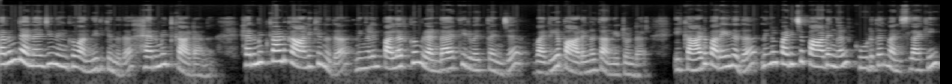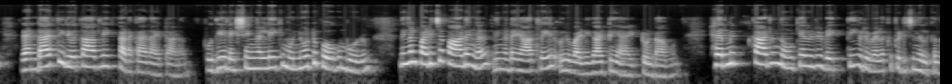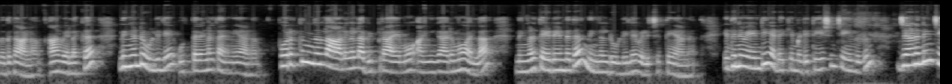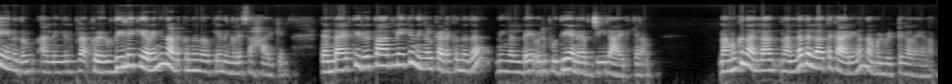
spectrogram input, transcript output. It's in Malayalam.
കറണ്ട് എനർജി നിങ്ങൾക്ക് വന്നിരിക്കുന്നത് ഹെർമിറ്റ് കാർഡാണ് ഹെർമിറ്റ് കാർഡ് കാണിക്കുന്നത് നിങ്ങളിൽ പലർക്കും രണ്ടായിരത്തി ഇരുപത്തഞ്ച് വലിയ പാഠങ്ങൾ തന്നിട്ടുണ്ട്. ഈ കാർഡ് പറയുന്നത് നിങ്ങൾ പഠിച്ച പാഠങ്ങൾ കൂടുതൽ മനസ്സിലാക്കി രണ്ടായിരത്തി ഇരുപത്തി ആറിലേക്ക് കടക്കാനായിട്ടാണ്. പുതിയ ലക്ഷ്യങ്ങളിലേക്ക് മുന്നോട്ട് പോകുമ്പോഴും നിങ്ങൾ പഠിച്ച പാഠങ്ങൾ നിങ്ങളുടെ യാത്രയിൽ ഒരു വഴികാട്ടിയായിട്ടുണ്ടാകും. ഹെർമിറ്റ് കാർഡിൽ നോക്കിയാൽ ഒരു വ്യക്തി ഒരു വിളക്ക് പിടിച്ചു നിൽക്കുന്നത് കാണാം. ആ വിളക്ക് നിങ്ങളുടെ ഉള്ളിലെ ഉത്തരങ്ങൾ തന്നെയാണ്. പുറത്തു നിന്നുള്ള ആളുകളുടെ അഭിപ്രായമോ അംഗീകാരമോ അല്ല. നിങ്ങൾ തേടേണ്ടത് നിങ്ങളുടെ ഉള്ളിലെ വെളിച്ചത്തെയാണ്. ഇതിനു വേണ്ടി ഇടയ്ക്ക് മെഡിറ്റേഷൻ ചെയ്യുന്നതും ജേണലിംഗ് ചെയ്യുന്നതും അല്ലെങ്കിൽ പ്രകൃതിയിലേക്ക് ഇറങ്ങി നടക്കുന്നതൊക്കെ നിങ്ങളെ സഹായിക്കും. രണ്ടായിരത്തി ഇരുപത്തി ആറിലേക്ക് നിങ്ങൾ കിടക്കുന്നത് നിങ്ങളുടെ ഒരു പുതിയ എനർജിയിലായിരിക്കണം. നമുക്ക് നല്ല നല്ലതല്ലാത്ത കാര്യങ്ങൾ നമ്മൾ വിട്ടുകളയണം.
